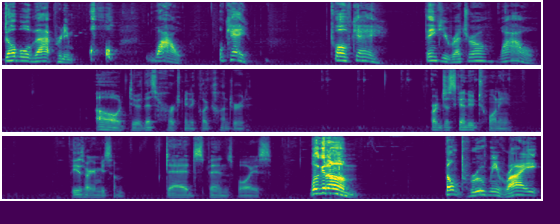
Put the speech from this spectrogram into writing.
double that pretty... Oh! Wow. Okay. 12k. Thank you, Retro. Wow. Oh, dude, this hurts me to click 100. We're just going to do 20. These are going to be some dead spins, boys. Look at them! Don't prove me right.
